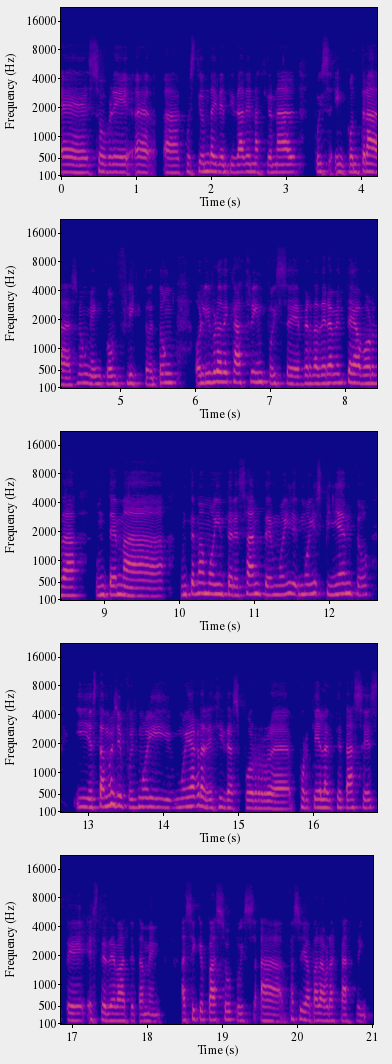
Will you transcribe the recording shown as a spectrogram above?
eh, sobre eh, a cuestión da identidade nacional pois encontradas, non en conflicto. Entón, o libro de Catherine pois eh, verdadeiramente aborda un tema un tema moi interesante, moi moi momento e estamos pois, moi, moi agradecidas por, eh, por que el aceptase este, este debate tamén. Así que paso, pois, a, paso a palabra a Catherine.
